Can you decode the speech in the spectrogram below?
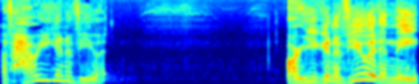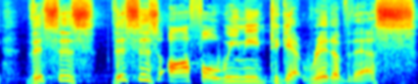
of how are you going to view it? Are you going to view it in the this is this is awful, we need to get rid of this?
